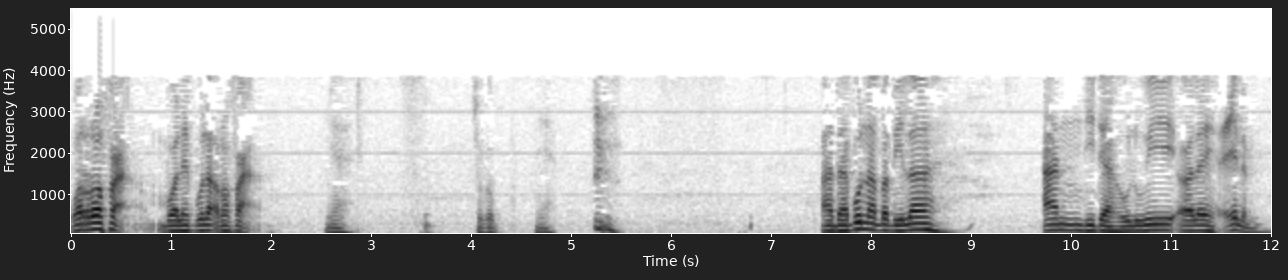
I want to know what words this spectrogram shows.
Warrafa boleh pula rafa. Ya. Cukup, ya. Adapun apabila an didahului oleh ilm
